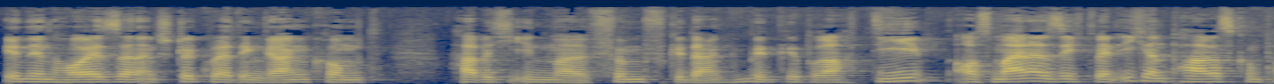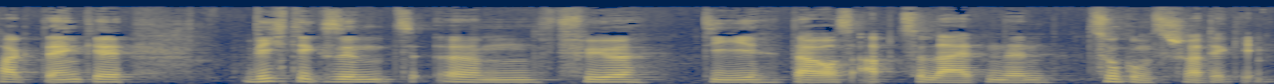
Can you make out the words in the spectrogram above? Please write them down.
in den Häusern ein Stück weit in Gang kommt, habe ich Ihnen mal fünf Gedanken mitgebracht, die aus meiner Sicht, wenn ich an Paris Kompakt denke, wichtig sind ähm, für die daraus abzuleitenden Zukunftsstrategien.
